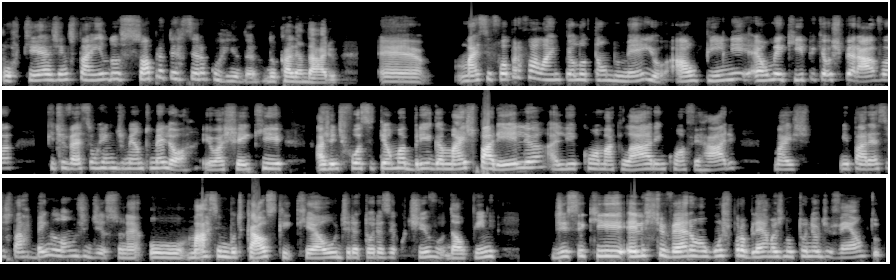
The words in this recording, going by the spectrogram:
porque a gente está indo só para a terceira corrida do calendário. É, mas se for para falar em pelotão do meio, a Alpine é uma equipe que eu esperava que tivesse um rendimento melhor. Eu achei que a gente fosse ter uma briga mais parelha ali com a McLaren, com a Ferrari, mas me parece estar bem longe disso, né? O Marcin Budkowski, que é o diretor executivo da Alpine, disse que eles tiveram alguns problemas no túnel de vento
